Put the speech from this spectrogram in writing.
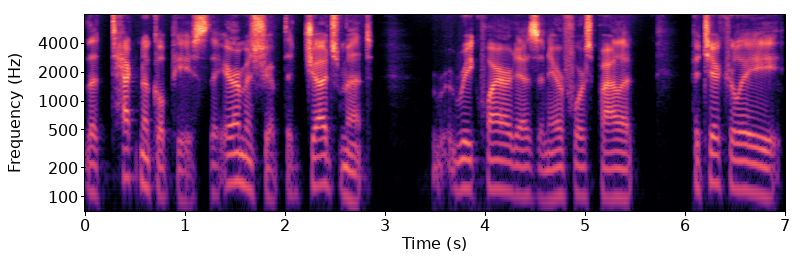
the technical piece, the airmanship, the judgment required as an Air Force pilot particularly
